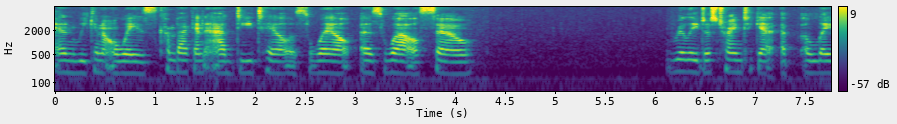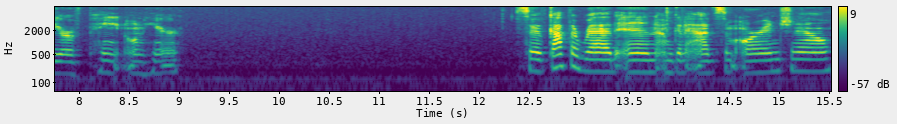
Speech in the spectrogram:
and we can always come back and add detail as well as well. So really just trying to get a, a layer of paint on here. So I've got the red in, I'm going to add some orange now.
